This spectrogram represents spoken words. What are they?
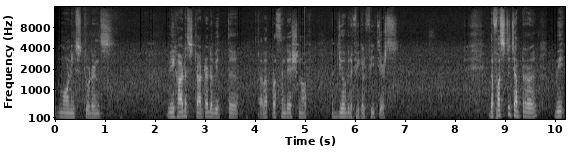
Good morning, students. We had started with representation of geographical features. The first chapter we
